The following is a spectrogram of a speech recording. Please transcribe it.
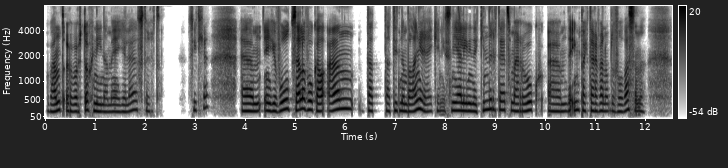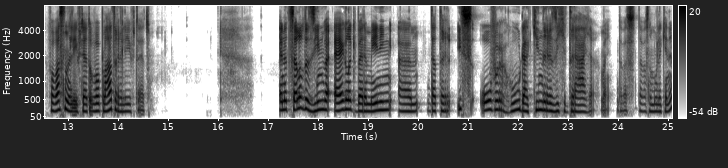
want er wordt toch niet naar mij geluisterd. Ziet je? Um, en je voelt zelf ook al aan dat, dat dit een belangrijke is. Niet alleen in de kindertijd, maar ook um, de impact daarvan op de volwassenen. Volwassene leeftijd of op latere leeftijd. En hetzelfde zien we eigenlijk bij de mening um, dat er is over hoe dat kinderen zich gedragen. Maar dat was, dat was een moeilijke, hè?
